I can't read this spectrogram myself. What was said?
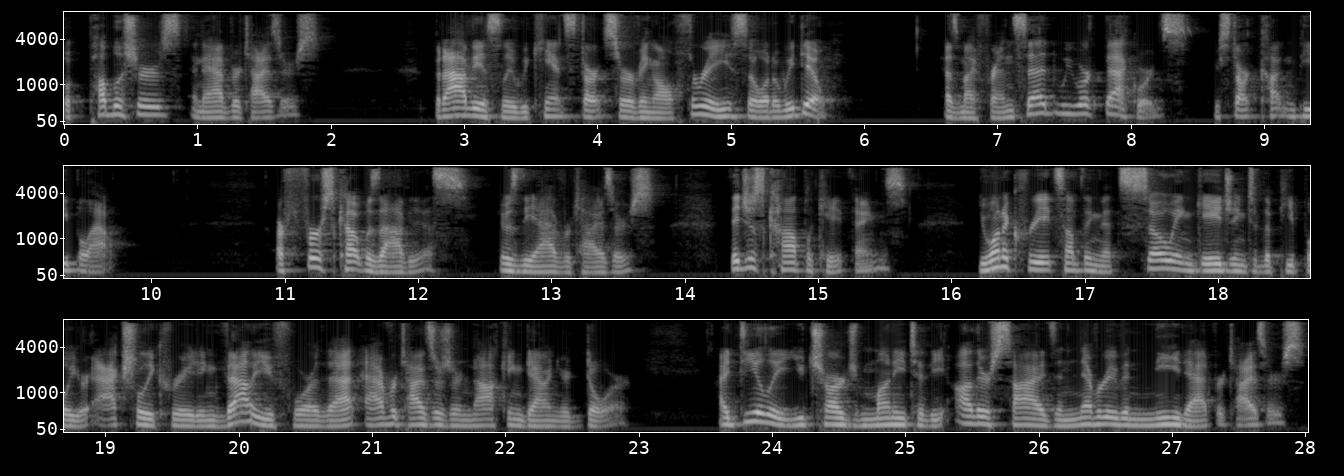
book publishers, and advertisers. But obviously, we can't start serving all three, so what do we do? As my friend said, we work backwards. We start cutting people out. Our first cut was obvious it was the advertisers. They just complicate things. You want to create something that's so engaging to the people you're actually creating value for that advertisers are knocking down your door. Ideally, you charge money to the other sides and never even need advertisers.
